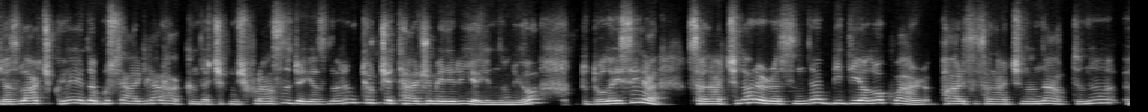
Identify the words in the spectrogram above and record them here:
yazılar çıkıyor ya da bu sergiler hakkında çıkmış Fransızca yazıların Türkçe tercümeleri yayınlanıyor. Dolayısıyla sanatçılar arasında bir diyalog var. Parisli sanatçının ne yaptığını e,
